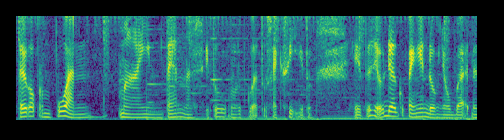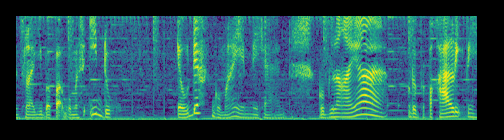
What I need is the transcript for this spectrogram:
tapi kalau perempuan main tenis itu menurut gue tuh seksi gitu. Ya itu sih udah gue pengen dong nyoba. Dan selagi bapak gue masih hidup ya udah gue main nih kan. Gue bilang ayah udah berapa kali nih?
